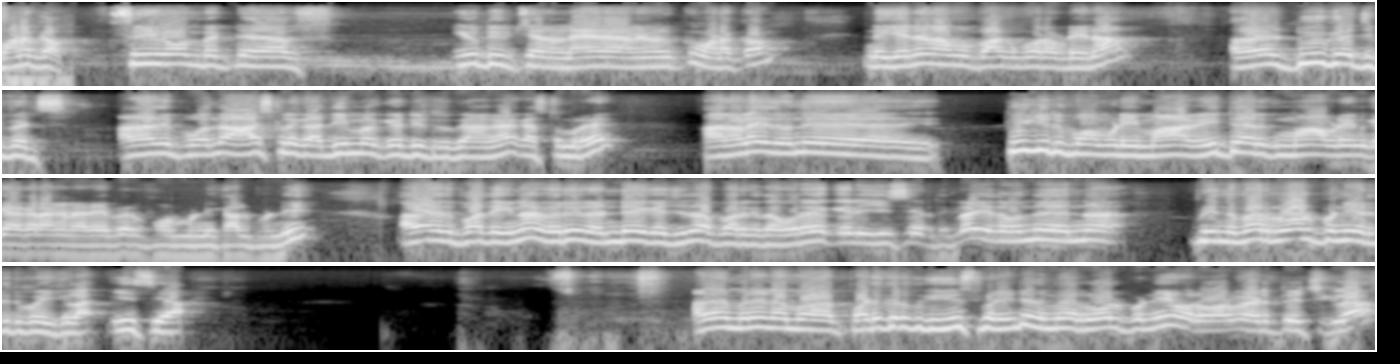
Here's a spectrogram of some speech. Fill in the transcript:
வணக்கம். Sri Om pet YouTube channel நேர அனைவருக்கும் வணக்கம். இன்னைக்கு என்ன நாம பார்க்க போறோம் அப்படின்னா அதாவது டூ கேஜ் பெட்ஸ். அதாவது இப்போ வந்து ஹாஸ்டலுக்கு அதிகமாக கேட்டுட்டு இருக்காங்க கஸ்டமரு அதனால இது வந்து தூக்கிட்டு போக முடியுமா வெயிட்டாக இருக்குமா அப்படின்னு கேட்குறாங்க நிறைய பேர் ஃபோன் பண்ணி கால் பண்ணி. அதாவது இது பார்த்தீங்கன்னா வெறும் ரெண்டே கேஜி தான் பாருங்க. ஒரே கேள்வி ஈஸியாக எடுத்துக்கலாம். இதை வந்து என்ன இப்படி இந்த மாதிரி ரோல் பண்ணி எடுத்துகிட்டு போய்க்கலாம் ஈஸியாக அதே மாதிரி நம்ம படுக்கிறதுக்கு யூஸ் பண்ணிட்டு இந்த மாதிரி ரோல் பண்ணி ஒரு வாரமாக எடுத்து வச்சுக்கலாம்.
